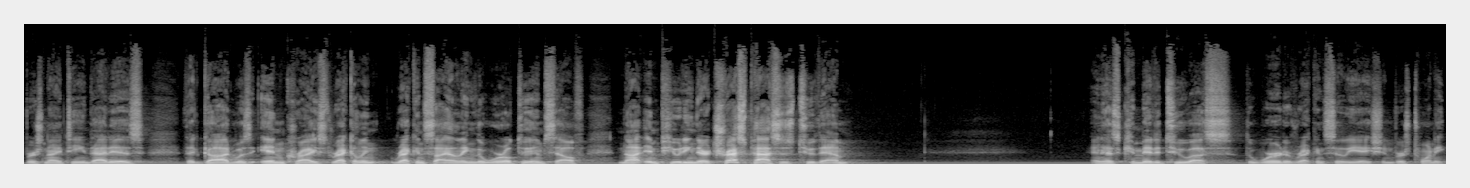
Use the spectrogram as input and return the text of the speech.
Verse 19, that is, that God was in Christ, reconciling the world to himself, not imputing their trespasses to them, and has committed to us the word of reconciliation. Verse 20,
